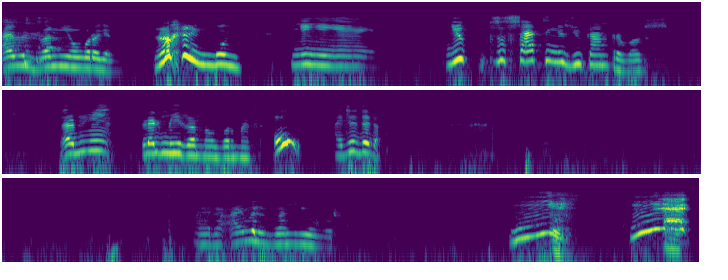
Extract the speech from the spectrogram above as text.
I will run you over again. Look at him going. You. The sad thing is you can't reverse. Let me. Let me run over my friend. Oh, I just did. it. I, I will run you over.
